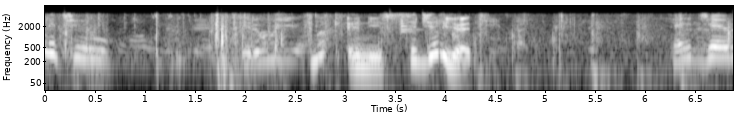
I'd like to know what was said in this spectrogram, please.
Ceru. Nik eni seceriyet. Seceru.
